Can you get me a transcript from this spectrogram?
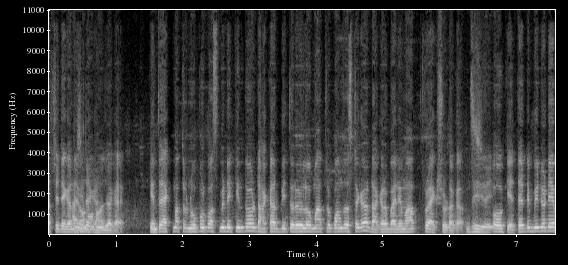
আশি টাকা নেয় 80 টাকা। জায়গায়। কিন্তু একমাত্র নূপুর কসমেটিক কিন্তু ঢাকার ভিতরে হলো মাত্র পঞ্চাশ টাকা ঢাকার বাইরে মাত্র একশো টাকা। জি ওকে তাহলে ভিডিওটি এ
